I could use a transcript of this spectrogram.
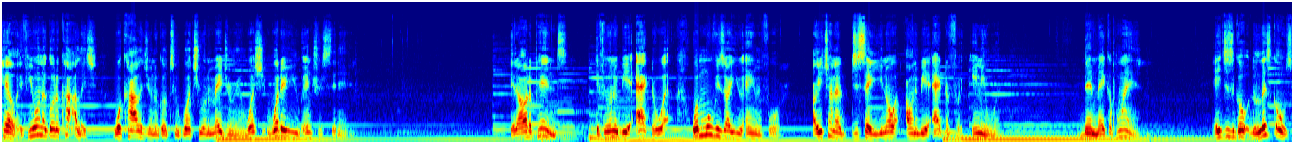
Hell, if you want to go to college, what college you want to go to? What you want to major in? What what are you interested in? It all depends. If you want to be an actor, what what movies are you aiming for? Are you trying to just say, you know what, I want to be an actor for anyone? Then make a plan. It just go the list goes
